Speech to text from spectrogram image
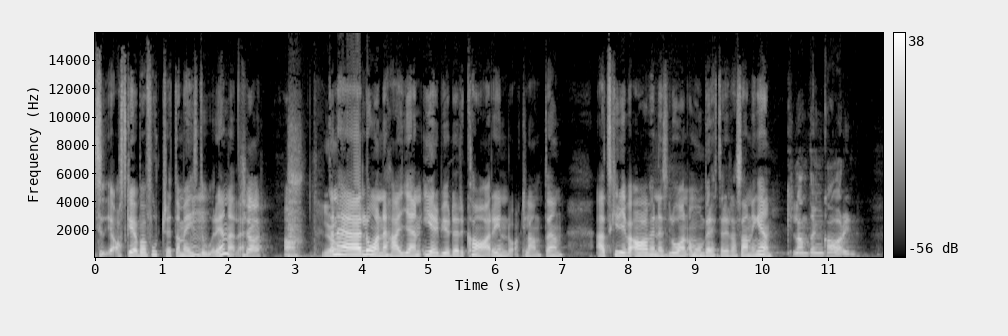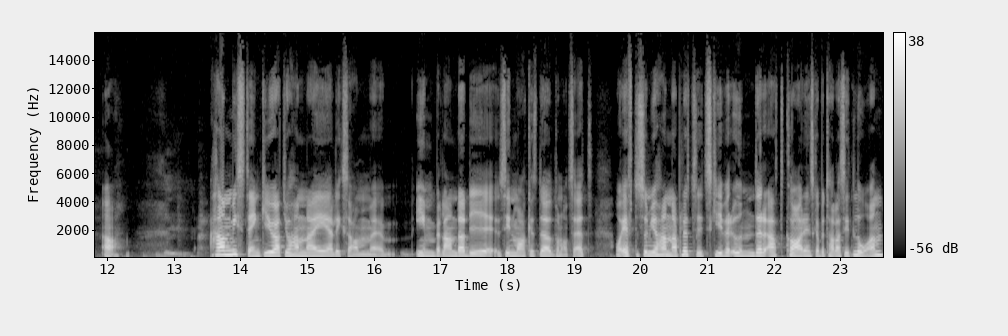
Så, ja, ska jag bara fortsätta med historien eller? Kör. Ja. Ja. Den här lånehajen erbjuder Karin, då, klanten, att skriva av hennes lån om hon berättar hela sanningen. Klanten Karin. Ja. Han misstänker ju att Johanna är liksom eh, inblandad i sin makes död på något sätt. Och eftersom Johanna plötsligt skriver under att Karin ska betala sitt lån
